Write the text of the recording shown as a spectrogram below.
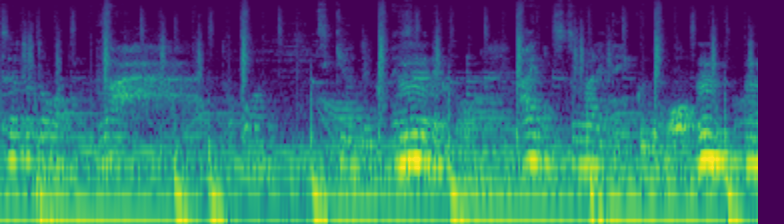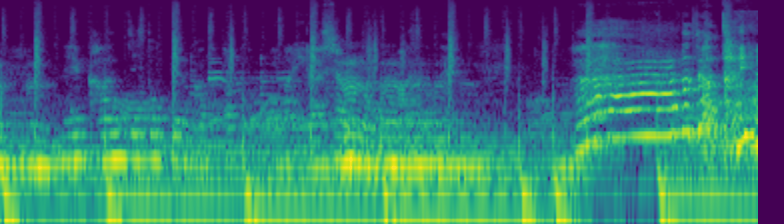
それとともにうわーっとこう地球というかねうん。全てがこう愛に包まれていくのを、うんうんうん。ね感じ取ってる方多分今いらっしゃると思いますので、あーあとちょっとリラ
